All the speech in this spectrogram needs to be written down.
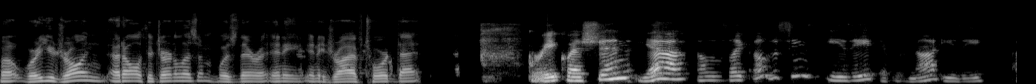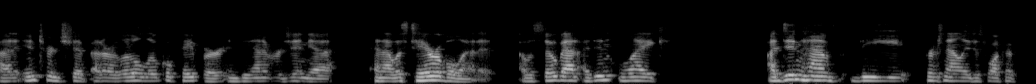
well, were you drawn at all to journalism? Was there any any drive toward that? Great question. Yeah, I was like, oh, this seems easy. It was not easy. I had an internship at our little local paper in Vienna, Virginia, and I was terrible at it. I was so bad. I didn't like. I didn't have the personality to just walk up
